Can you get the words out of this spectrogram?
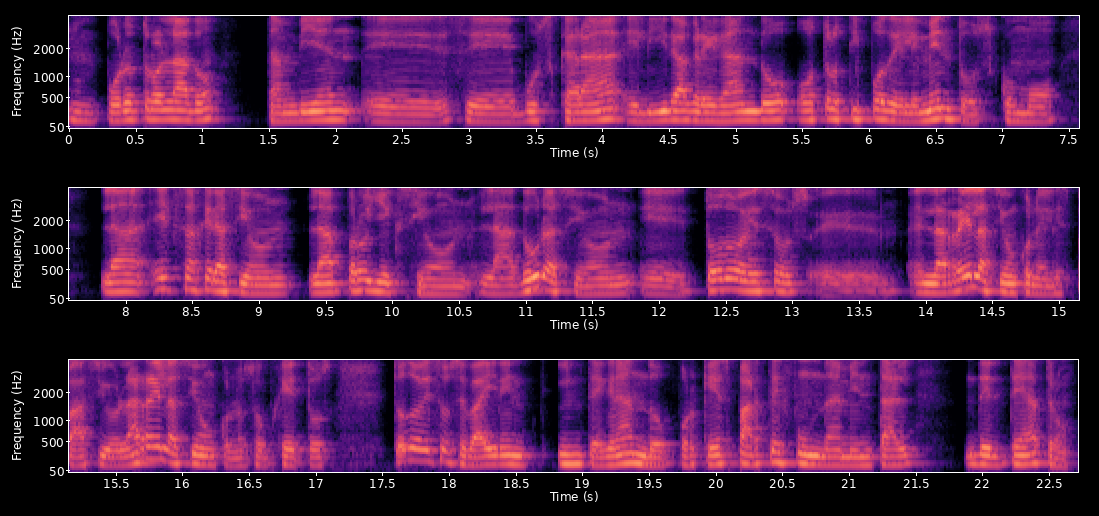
mm, por otro lado, también se buscará el ir agregando otro tipo de elementos como la exageración, la proyección, la duración, eh, todo eso, eh, la relación con el espacio, la relación con los objetos, todo eso se va a ir integrando porque es parte fundamental del teatro.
